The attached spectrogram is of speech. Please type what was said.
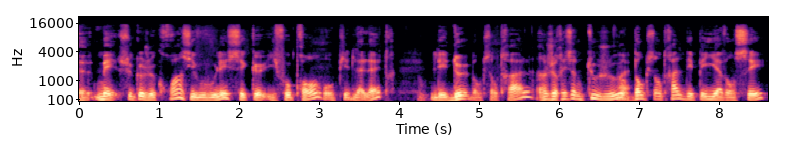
Euh, mais ce que je crois, si vous voulez, c'est qu'il faut prendre au pied de la lettre les deux banques centrales. hein. je raisonne toujours Ouais. banques centrales des pays avancés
